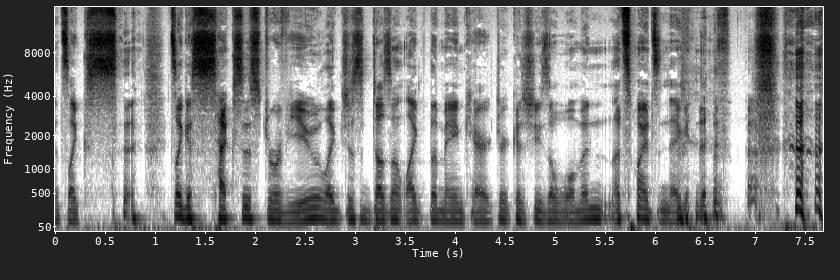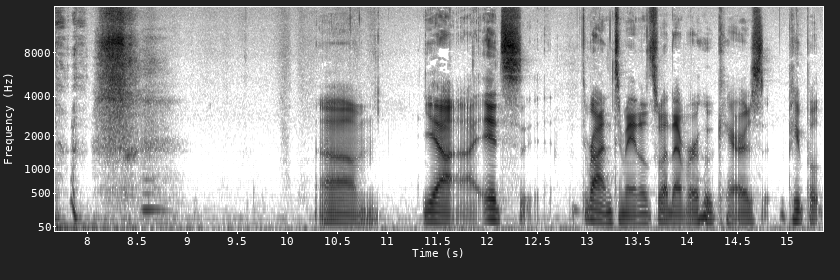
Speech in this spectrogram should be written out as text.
it's like it's like a sexist review, like just doesn't like the main character cuz she's a woman. That's why it's negative. Um, yeah, it's Rotten Tomatoes, whatever. Who cares? People.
